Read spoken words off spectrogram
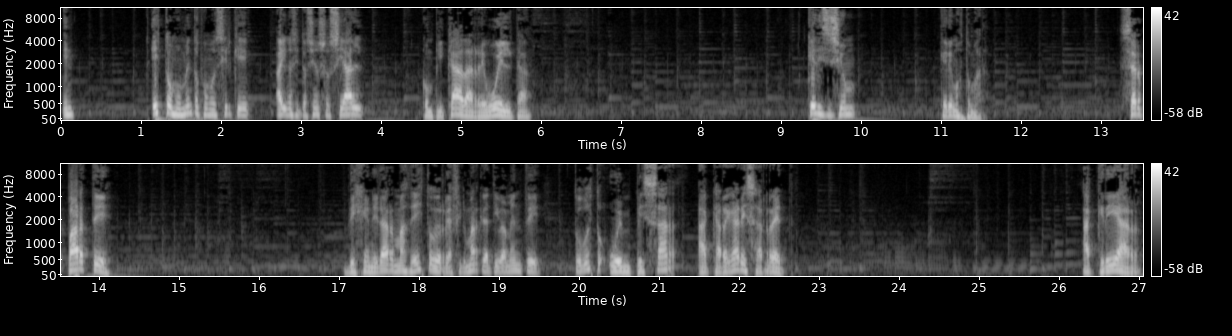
En estos momentos podemos decir que hay una situación social complicada, revuelta. ¿Qué decisión queremos tomar? ¿Ser parte de generar más de esto, de reafirmar creativamente todo esto o empezar a cargar esa red? A crear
